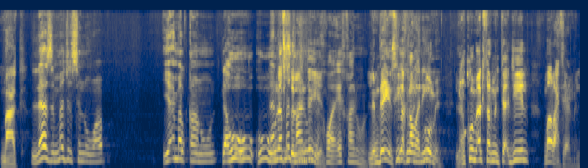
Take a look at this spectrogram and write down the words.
معك. لازم مجلس النواب يعمل قانون. لا هو هو هو نفسه اللي مدين اخوان اي قانون؟ اللي مدين سيبك في من. الحكومة الحكومة أكثر من تأجيل ما راح تعمل.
